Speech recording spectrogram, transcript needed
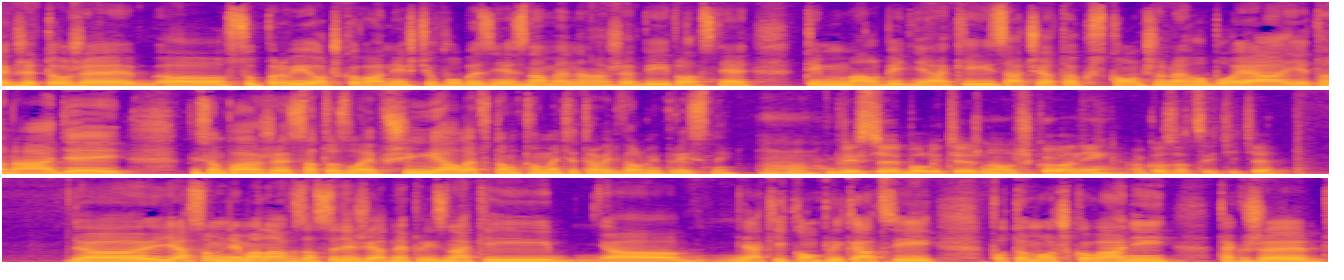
Takže to, že uh, sú prví očkovaní, ešte vôbec neznamená, že by vlastne tým mal byť nejaký začiatok skončeného boja. Je to nádej. By som povedala, že sa to zlepší, ale v tomto momente treba byť veľmi prísny. Uh-huh. Vy ste boli tiež na očkovaní. Ako sa cítite? Ja som nemala v zásade žiadne príznaky nejakých komplikácií po tom očkovaní, takže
